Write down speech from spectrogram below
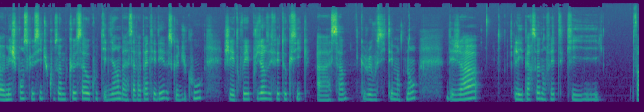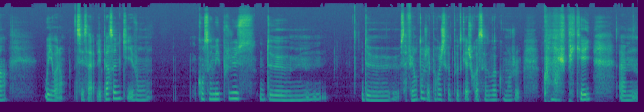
Euh, mais je pense que si tu consommes que ça au quotidien, bah ça va pas t'aider parce que du coup, j'ai trouvé plusieurs effets toxiques à ça que je vais vous citer maintenant. Déjà, les personnes en fait qui enfin oui voilà, c'est ça, les personnes qui vont consommer plus de de. Ça fait longtemps que j'ai pas enregistré de podcast, je crois que ça se voit comment je, comment je piqueille. Euh,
